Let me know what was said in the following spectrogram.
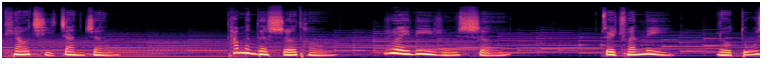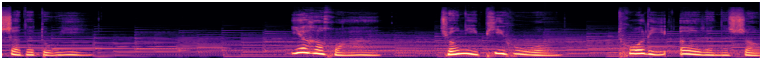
挑起战争。他们的舌头锐利如蛇，嘴唇里有毒蛇的毒液。耶和华啊，求你庇护我，脱离恶人的手，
